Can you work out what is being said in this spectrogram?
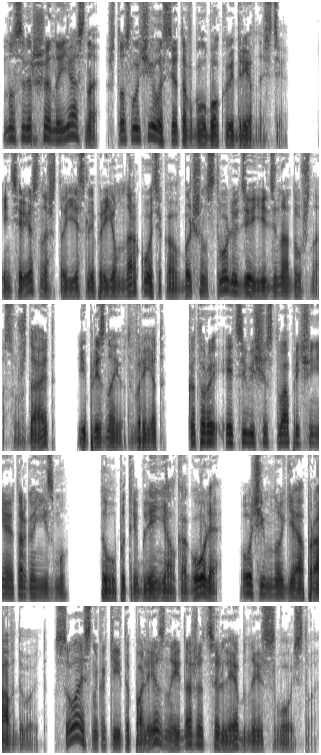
Но совершенно ясно, что случилось это в глубокой древности. Интересно, что если прием наркотиков большинство людей единодушно осуждает и признает вред, который эти вещества причиняют организму, то употребление алкоголя очень многие оправдывают, ссылаясь на какие-то полезные и даже целебные свойства,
